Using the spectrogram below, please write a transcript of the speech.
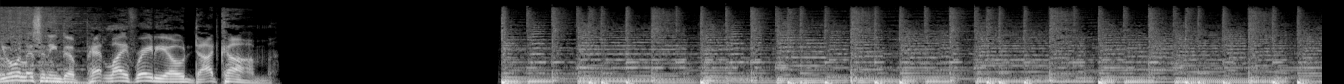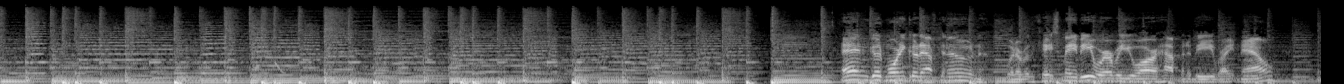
You're listening to PetLifeRadio.com. And good morning, good afternoon, whatever the case may be, wherever you are, happen to be right now.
